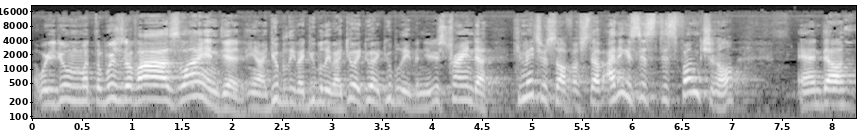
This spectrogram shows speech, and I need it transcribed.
where you're doing what the Wizard of Oz lion did. You know, I do believe, I do believe, I do, I do, I do believe, and you're just trying to convince yourself of stuff. I think it's just dysfunctional, and uh,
